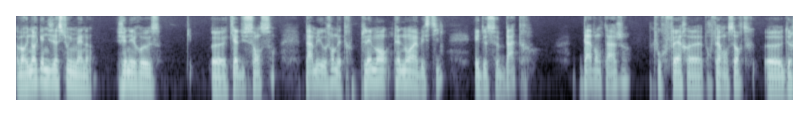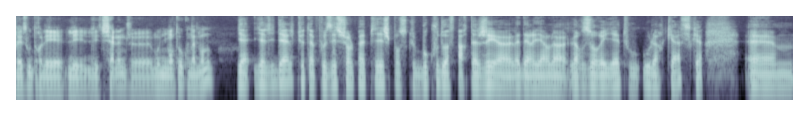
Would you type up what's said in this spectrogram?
avoir une organisation humaine généreuse euh, qui a du sens, permet aux gens d'être pleinement, pleinement investis et de se battre davantage pour faire, euh, pour faire en sorte euh, de résoudre les, les, les challenges monumentaux qu'on a devant nous. Il y a, l'idéal que tu as posé sur le papier. Je pense que beaucoup doivent partager là derrière leurs oreillettes ou, ou leurs casques. Euh,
